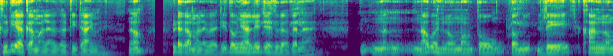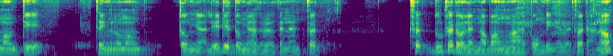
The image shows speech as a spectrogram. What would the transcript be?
ဒုတိယကံမှာလည်းဆိုဒီတိုင်းပဲနော်ဒုတိယကံမှာလည်းပဲဒီ3ည4တစ်ဆိုတဲ့ကဏ္ဍနောက်ဘက်နှလုံးပေါင်း3 3 4ခန်းနှလုံးပေါင်း1ထိတ်နှလုံးပေါင်း3ည4တစ်3ညဆိုတဲ့ကဏ္ဍထွက် ထွက်သူထွက်တော့လဲနောက်ပေါင်း9ပုံတင်နဲ့ပဲထွက်တာနော်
